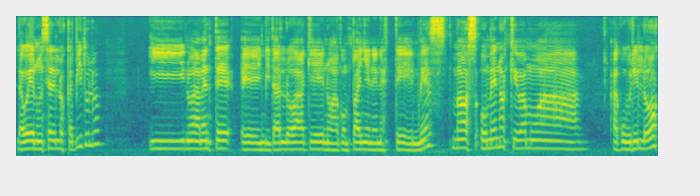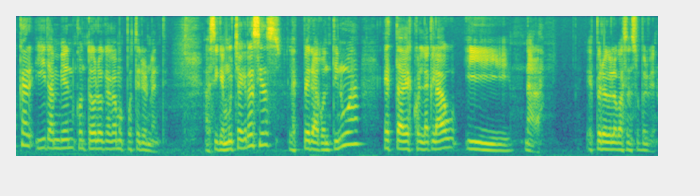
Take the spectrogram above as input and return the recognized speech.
la voy a anunciar en los capítulos. Y nuevamente eh, invitarlo a que nos acompañen en este mes, más o menos, que vamos a, a cubrir los Oscars y también con todo lo que hagamos posteriormente. Así que muchas gracias, la espera continúa esta vez con la Clau y nada, espero que lo pasen súper bien.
